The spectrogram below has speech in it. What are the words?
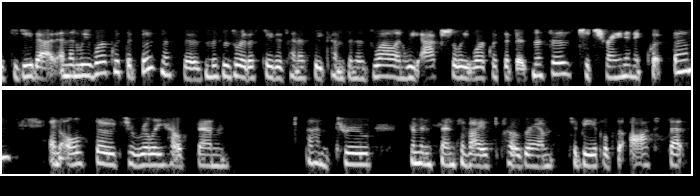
is to do that. And then we work with the businesses, and this is where the state of Tennessee comes in as well. And we actually work with the businesses to train and equip them, and also to really help them um, through some incentivized programs to be able to offset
